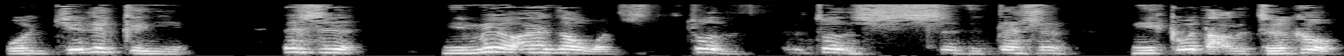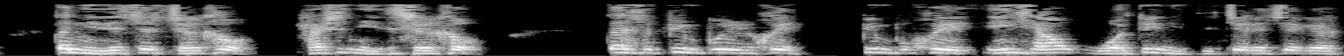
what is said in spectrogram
我绝对给你，但是你没有按照我做的做的事，但是你给我打了折扣，但你的这折扣还是你的折扣。但是并不会，并不会影响我对你的这个这个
